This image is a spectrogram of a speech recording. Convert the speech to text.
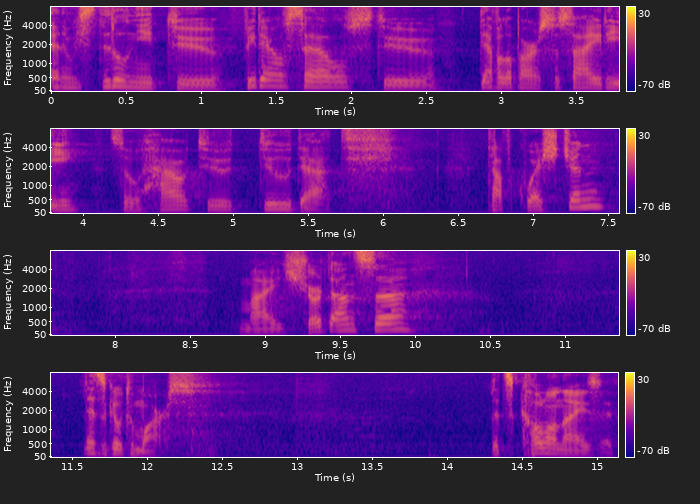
And we still need to feed ourselves, to develop our society. So, how to do that? Tough question. My short answer let's go to Mars. Let's colonize it.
